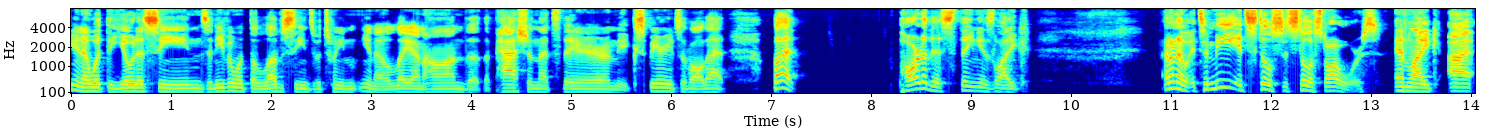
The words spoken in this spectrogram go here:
you know, with the Yoda scenes and even with the love scenes between, you know, Leia and Han, the, the passion that's there and the experience of all that. But part of this thing is like, I don't know. To me, it's still it's still a Star Wars, and like I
